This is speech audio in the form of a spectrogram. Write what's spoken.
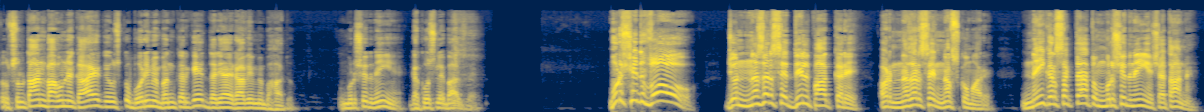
تو سلطان باہو نے کہا ہے کہ اس کو بوری میں بند کر کے دریائے راوی میں بہا دو۔ مرشد نہیں ہے ڈکوسلے باز ہے۔ مرشد وہ جو نظر سے دل پاک کرے اور نظر سے نفس کو مارے۔ نہیں کر سکتا تو مرشد نہیں ہے، شیطان ہے۔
